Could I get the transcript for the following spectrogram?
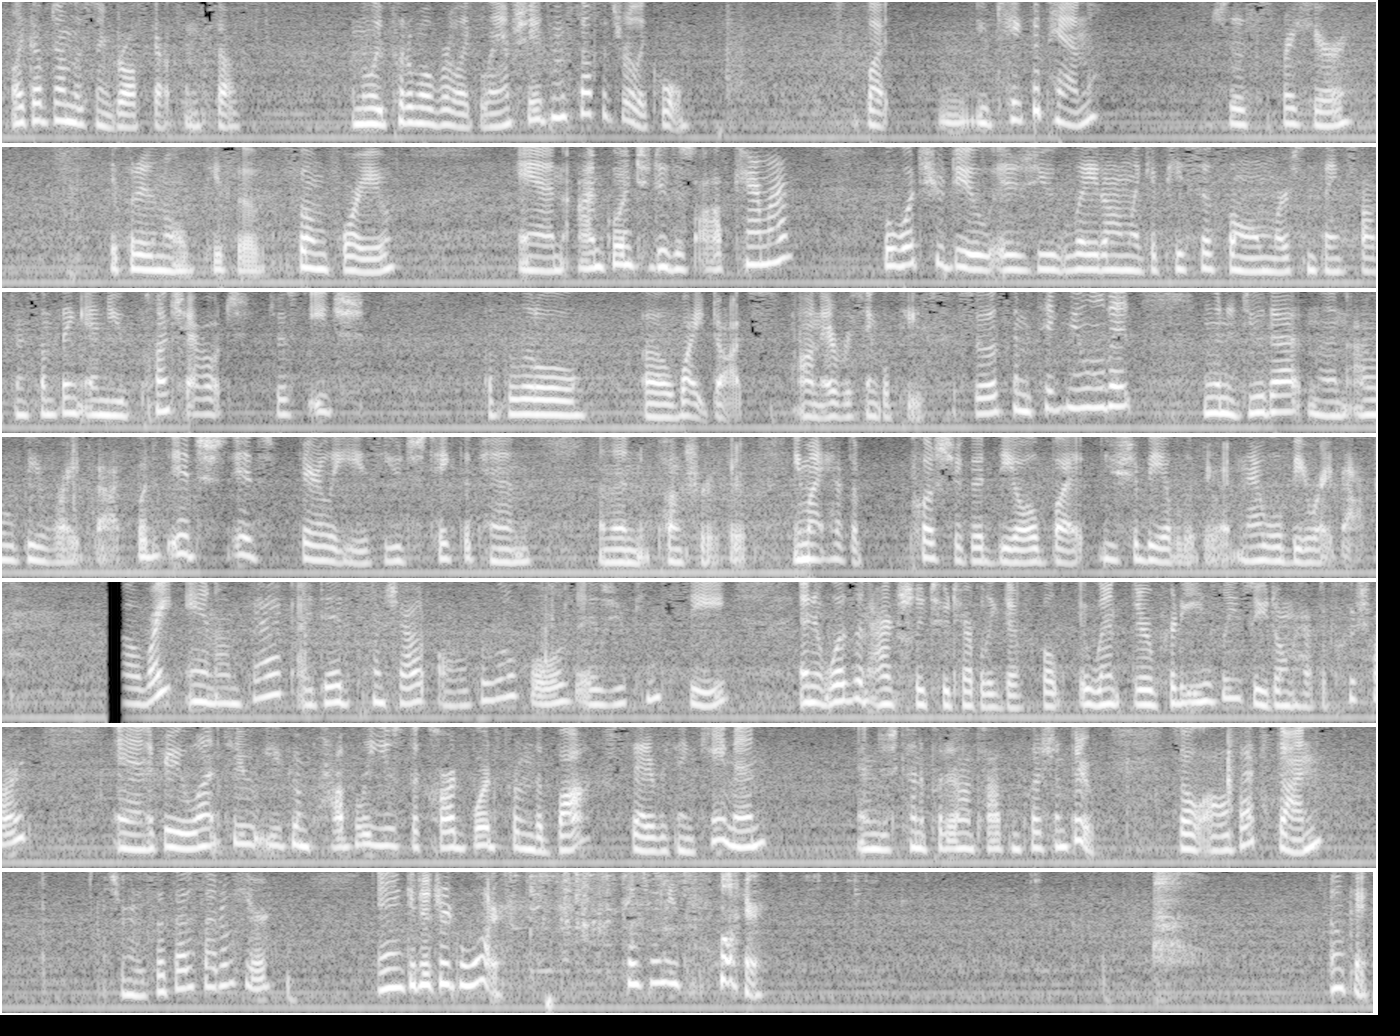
like I've done this in Girl Scouts and stuff, and then we put them over like lampshades and stuff. It's really cool. But you take the pin, which is this right here. They put it in a little piece of foam for you. And I'm going to do this off camera. But what you do is you lay it on like a piece of foam or something soft and something, and you punch out just each of the little uh, white dots on every single piece. So that's going to take me a little bit. I'm going to do that, and then I will be right back. But it's it's fairly easy. You just take the pin and then puncture it through. You might have to push a good deal, but you should be able to do it. And I will be right back. Alright, and I'm back. I did punch out all the little holes, as you can see. and it wasn't actually too terribly difficult. It went through pretty easily, so you don't have to push hard. And if you want to, you can probably use the cardboard from the box that everything came in and just kind of put it on top and push them through. So all that's done. So we're going to set that aside over here and get a drink of water because we need some water. Okay.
